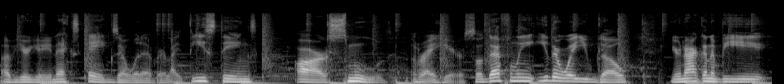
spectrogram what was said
of your, your next eggs or whatever. Like these things are smooth right here. So definitely either way you go, you're not gonna be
